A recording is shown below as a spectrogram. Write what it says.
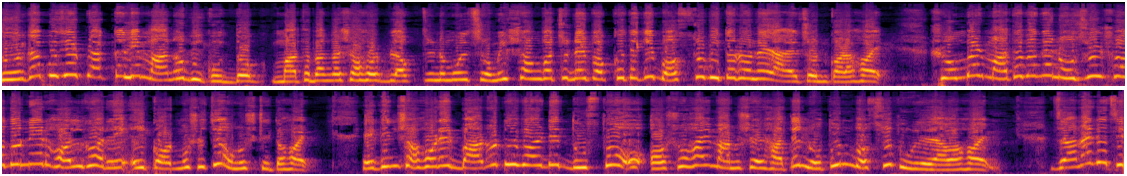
দুর্গাপূজার প্রাককালে মানবিক উদ্যোগ। মাথাভাঙ্গা শহর ব্লক তৃণমূল শ্রমিক সংগঠনের পক্ষ থেকে বস্ত্র বিতরণের আয়োজন করা হয়। সোমবার মাথাভাঙ্গা নজরুল সদনের হলঘরে এই কর্মসূচি অনুষ্ঠিত হয়। এদিন শহরের বারোটি ওয়ার্ডের দুস্থ ও অসহায় মানুষের হাতে নতুন বস্ত্র তুলে দেওয়া হয়। জানা গেছে,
